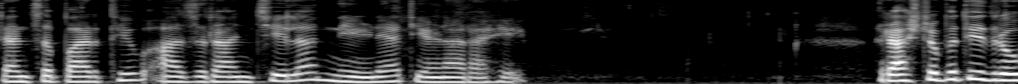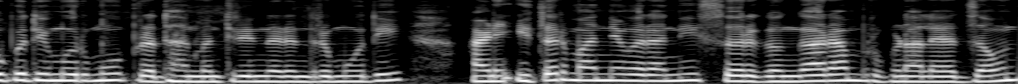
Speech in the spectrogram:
त्यांचं पार्थिव आज रांचीला नेण्यात येणार आहे. राष्ट्रपती द्रौपदी मुर्मू प्रधानमंत्री नरेंद्र मोदी आणि इतर मान्यवरांनी सर गंगाराम रुग्णालयात जाऊन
